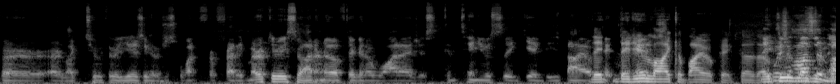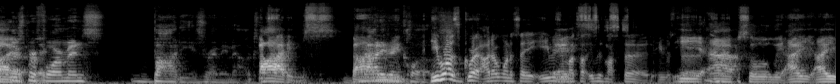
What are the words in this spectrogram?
for, or like two or three years ago, just won for Freddie Mercury. So I don't know if they're going to want to just continuously give these biopics. They, they do like a biopic though. though. They Which do love Austin Butler's performance bodies Rami Malek's bodies, Not bodies. even close. He was great. I don't want to say he was in my he was my third. He was He absolutely. I I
